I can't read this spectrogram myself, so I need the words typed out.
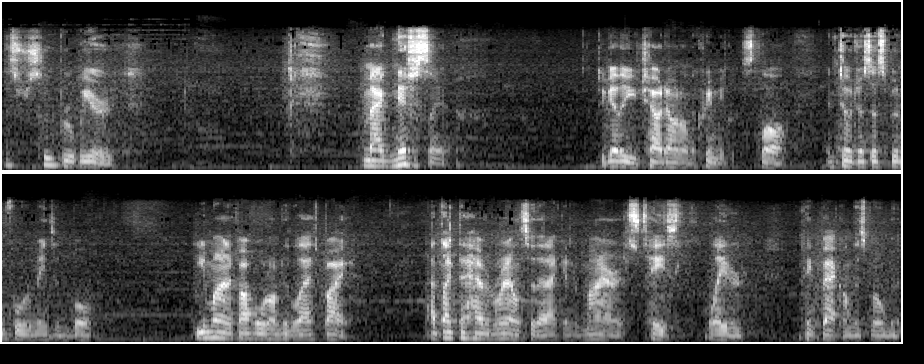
That's super weird. Magnificent! Together you chow down on the creamy slaw until just a spoonful remains in the bowl. Do you mind if I hold on to the last bite? I'd like to have it around so that I can admire its taste later think back on this moment.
